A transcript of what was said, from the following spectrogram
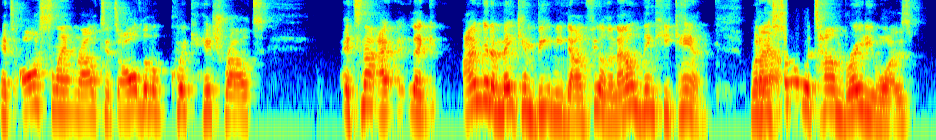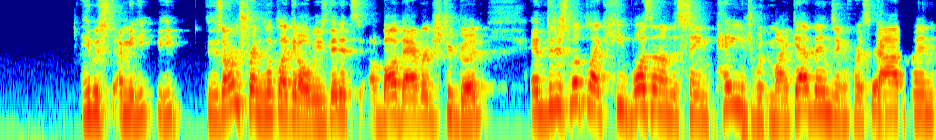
It's all slant routes. It's all little quick hitch routes. It's not I, like I'm going to make him beat me downfield, and I don't think he can. What yeah. I saw with Tom Brady was he was. I mean, he, he his arm strength looked like it always did. It's above average to good. And it just looked like he wasn't on the same page with Mike Evans and Chris yeah. Godwin,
